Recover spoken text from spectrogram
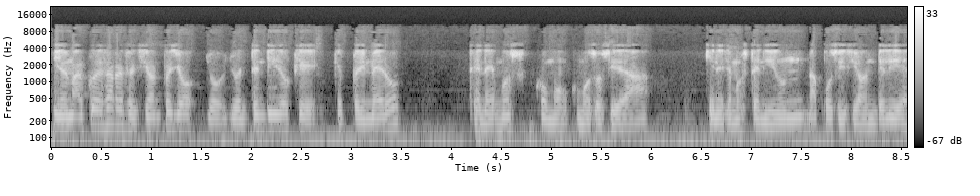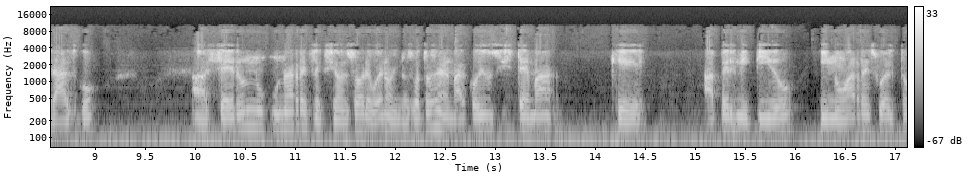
Y en el marco de esa reflexión, pues yo, yo, yo he entendido que, primero tenemos como, como sociedad, quienes hemos tenido una posición de liderazgo, hacer un- una reflexión sobre, bueno, y nosotros en el marco de un sistema que ha permitido y no ha resuelto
